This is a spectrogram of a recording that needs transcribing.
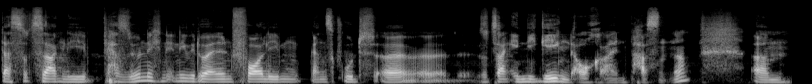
dass sozusagen die persönlichen individuellen Vorlieben ganz gut äh, sozusagen in die Gegend auch reinpassen. Ne? Ähm,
